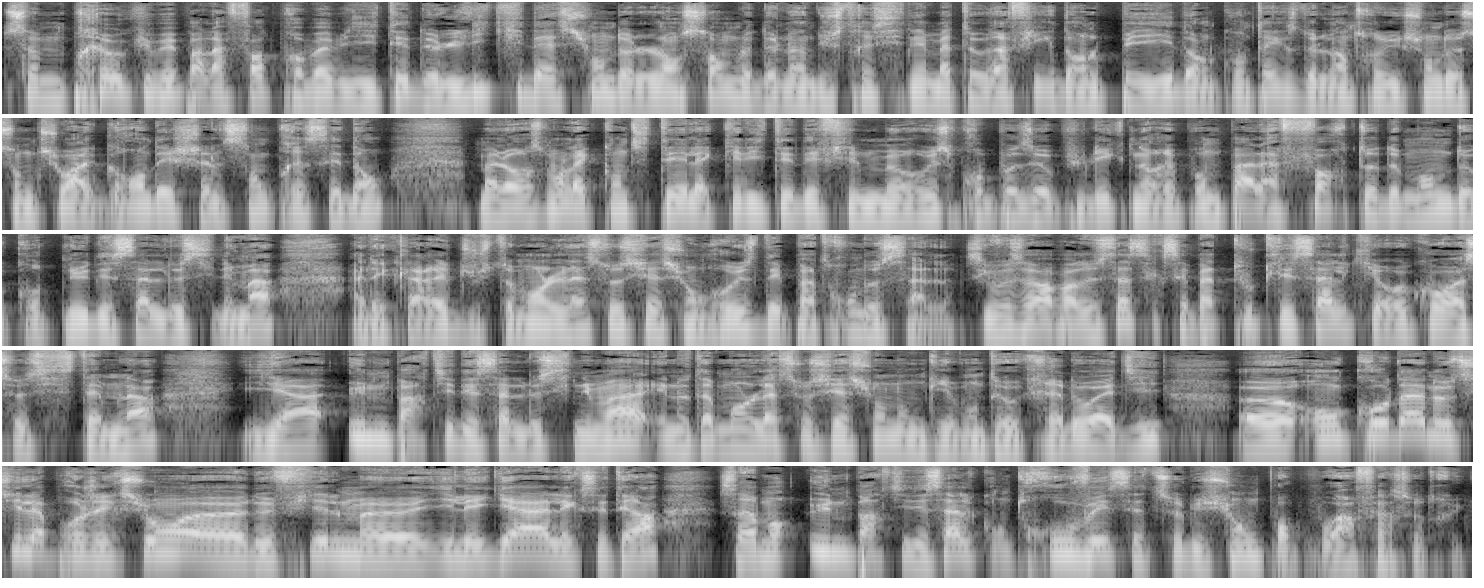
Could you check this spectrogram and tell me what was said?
Nous sommes préoccupés par la forte probabilité de liquidation de l'ensemble de l'industrie cinématographique dans le pays dans le contexte de l'introduction de sanctions à grande échelle sans précédent. Malheureusement, la quantité et la qualité des films russes proposés au public ne répondent pas à la forte demande de contenu des salles de cinéma, a déclaré justement l'association russe des patrons de salles. Ce qu'il faut savoir par de ça, c'est que c'est pas toutes les salles qui recourent à ce système-là. Il y a une partie des salles de cinéma, et notamment l'association donc qui est montée au créneau, a dit euh, on condamne aussi la projection euh, de films euh, illégales, etc. C'est vraiment une partie des salles qui ont trouvé cette solution pour pouvoir faire ce truc.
